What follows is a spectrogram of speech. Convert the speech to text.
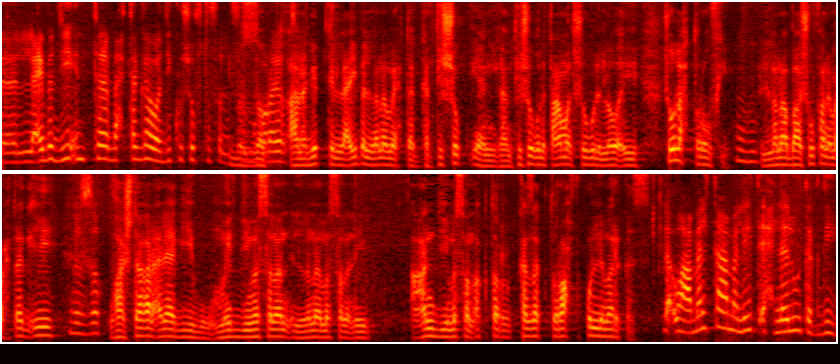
اللعيبة دي أنت محتاجها واديكوا شفتوا في في بالظبط. المباريات أنا يعني. جبت اللعيبة اللي أنا محتاج. كان في شغل يعني كان في شغل اتعمل شغل اللي هو إيه؟ شغل احترافي. اللي أنا بشوف أنا محتاج إيه؟ بالظبط. وهشتغل عليه أجيبه. ومدي مثلا اللي أنا مثلا إيه عندي مثلا أكتر كذا اقتراح في كل مركز. لا وعملت عملية إحلال وتجديد.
